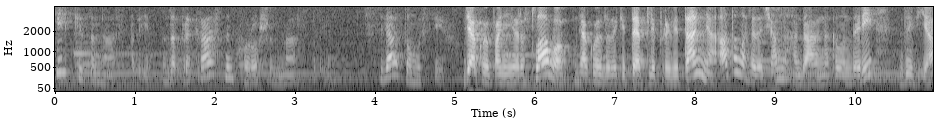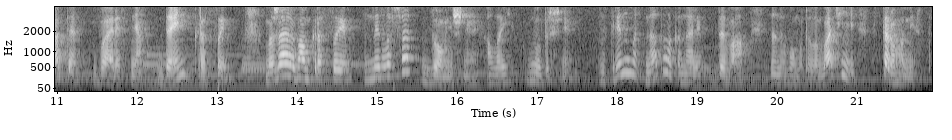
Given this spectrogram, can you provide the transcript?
тільки за настроєм, за прекрасним хорошим настроєм. Святом усіх! Дякую, пані Ярославо. Дякую за такі теплі привітання. А телеглядачам нагадаю на календарі 9 вересня День краси. Бажаю вам краси не лише зовнішньої, але й внутрішньої. Зустрінемось на телеканалі ТВА на новому телебаченні Старого міста.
